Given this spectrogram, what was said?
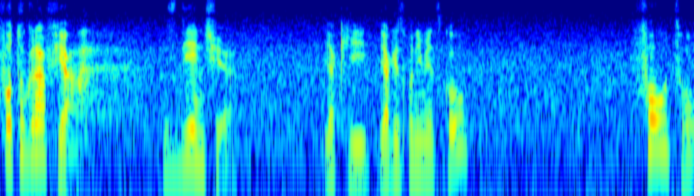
Fotografia, zdjęcie. Jaki, jak jest po niemiecku? Foto.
